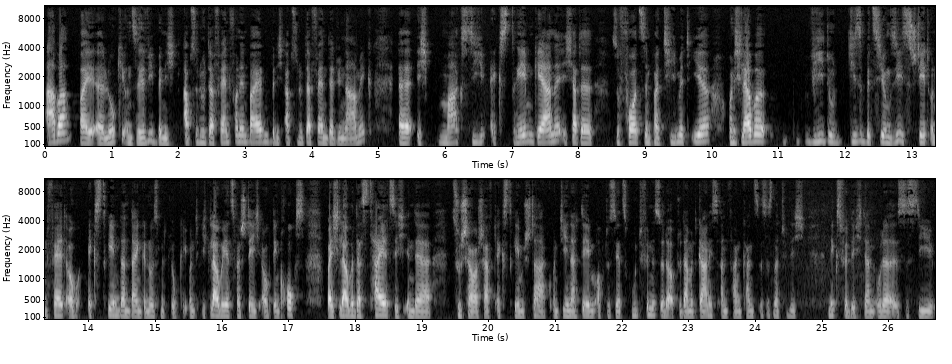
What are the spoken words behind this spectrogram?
Aber bei äh, Loki und Sylvie bin ich absoluter Fan von den beiden, bin ich absoluter Fan der Dynamik. Äh, ich mag sie extrem gerne. Ich hatte sofort Sympathie mit ihr. Und ich glaube, wie du diese Beziehung siehst, steht und fällt auch extrem dann dein Genuss mit Loki. Und ich glaube, jetzt verstehe ich auch den Krux, weil ich glaube, das teilt sich in der Zuschauerschaft extrem stark. Und je nachdem, ob du es jetzt gut findest oder ob du damit gar nichts anfangen kannst, ist es natürlich nichts für dich dann. Oder ist es die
